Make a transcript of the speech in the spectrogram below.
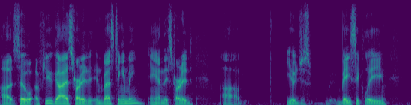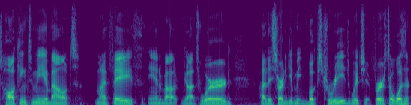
Uh, so a few guys started investing in me, and they started, uh, you know, just basically talking to me about my faith and about God's word. Uh, they started giving me books to read, which at first I wasn't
